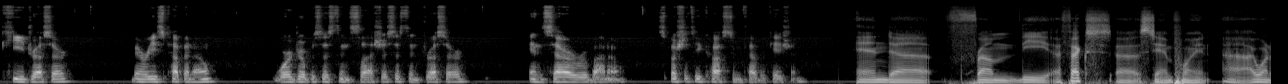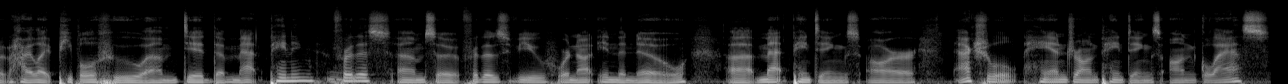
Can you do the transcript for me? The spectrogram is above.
key dresser, Maurice Pepinot, wardrobe assistant slash assistant dresser, and Sarah Rubano, specialty costume fabrication. And uh, from the effects uh, standpoint, uh, I wanted to highlight people who um, did the matte painting mm-hmm. for this. Um, so, for those of you who are not in the know, uh, matte paintings are actual hand drawn paintings on glass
